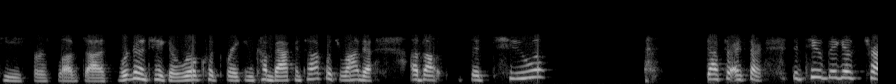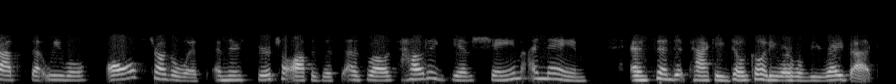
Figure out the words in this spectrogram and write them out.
he first loved us. We're going to take a real quick break and come back and talk with Rhonda about the two that's right, sorry. The two biggest traps that we will all struggle with and their spiritual opposites, as well as how to give shame a name and send it packing. Don't go anywhere. We'll be right back.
